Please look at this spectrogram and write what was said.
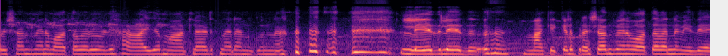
ప్రశాంతమైన వాతావరణం నుండి హాయిగా మాట్లాడుతున్నారు అనుకున్నా. లేదు లేదు. మాకు ఇక్కడ ప్రశాంతమైన వాతావరణం ఇదే.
